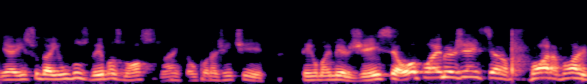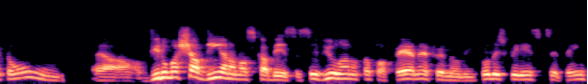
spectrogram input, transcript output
E é isso daí um dos lemas nossos, né? Então, quando a gente tem uma emergência, opa, emergência, bora, bora. Então, é, vira uma chavinha na nossa cabeça. Você viu lá no Tatuapé, né, Fernando, em toda a experiência que você tem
